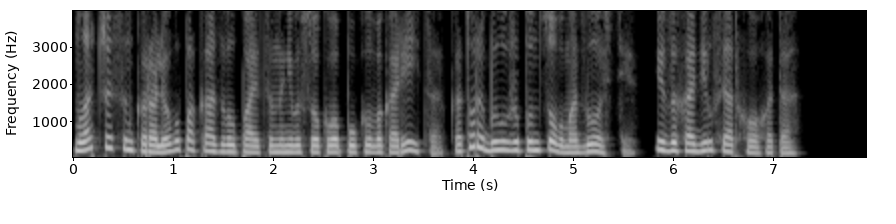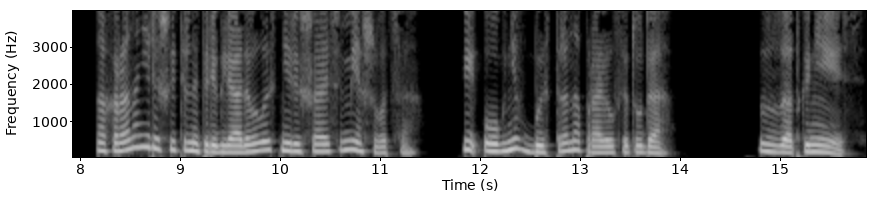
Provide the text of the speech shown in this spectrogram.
Младший сын Королёва показывал пальцем на невысокого пухлого корейца, который был уже пунцовым от злости, и заходился от хохота. Охрана нерешительно переглядывалась, не решаясь вмешиваться, и Огнев быстро направился туда. «Заткнись!»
